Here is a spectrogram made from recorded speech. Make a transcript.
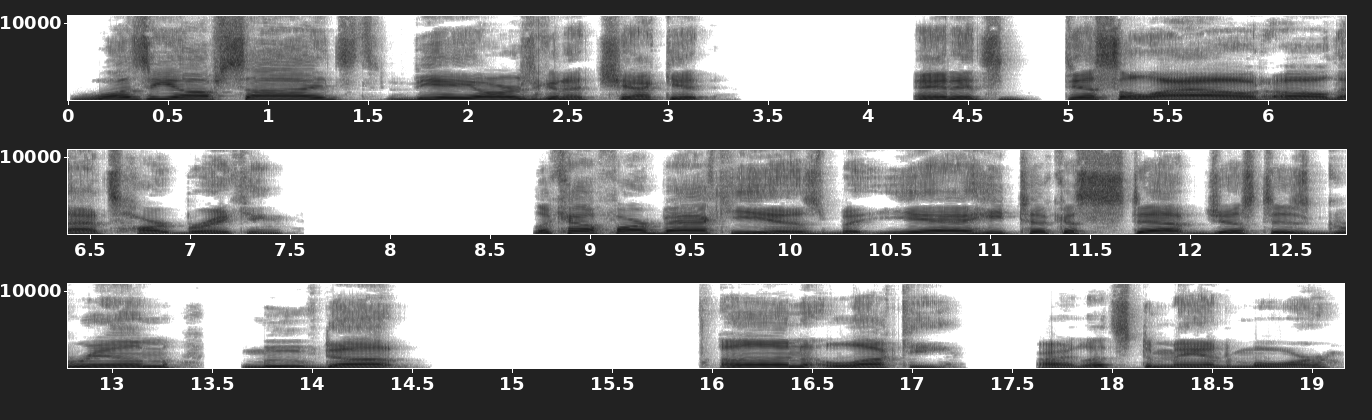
Was he offsides? VAR is going to check it. And it's disallowed. Oh, that's heartbreaking. Look how far back he is. But yeah, he took a step just as Grim moved up. Unlucky. All right, let's demand more.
